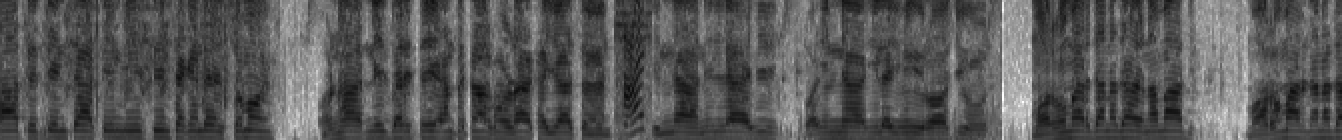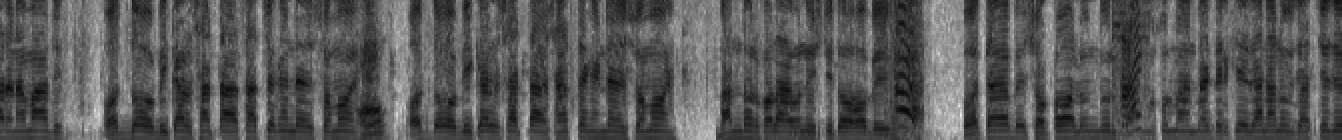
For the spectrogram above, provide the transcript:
রাত তিনটা তিন মিনিট তিন সেকেন্ডের সময় ওনার নিজ বাড়িতে অন্তকাল ঘোড়া খাইয়াছেন। ইন্না নিল্লাহি ওয়া ইন্না ইলাইহি রাজিউন। মরহুমার জানাজার নামাজ মরহুমার জানাজার নামাজ অদ্য বিকাল সাতটা সাত সেকেন্ডের সময়। অর্ধ বিকাল সাতটা সাত সেকেন্ডের সময়। বান্দর কলা অনুষ্ঠিত হবে। অতএব সকল উন্দুর মুসলমান ভাইদেরকে জানানো যাচ্ছে যে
